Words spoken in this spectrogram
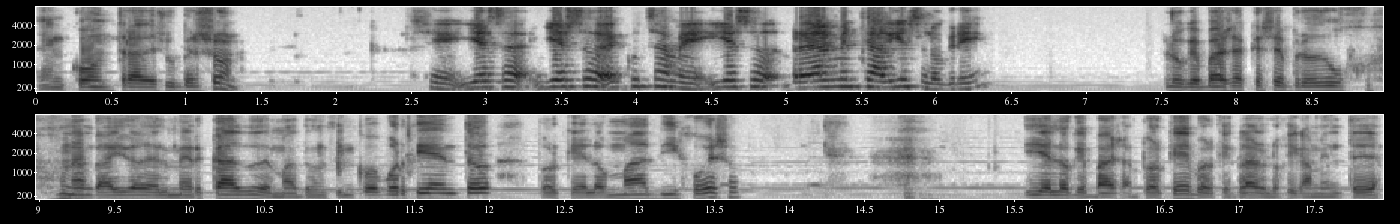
en contra de su persona. Sí, y eso, y eso, escúchame, ¿y eso realmente alguien se lo cree? Lo que pasa es que se produjo una caída del mercado de más de un 5% porque Elon Musk dijo eso. Y es lo que pasa. ¿Por qué? Porque, claro, lógicamente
